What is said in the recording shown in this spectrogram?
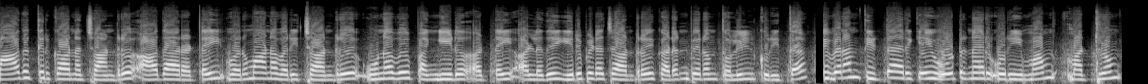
மாதத்திற்கான சான்று ஆதார் அட்டை வருமான வரி சான்று உணவு பங்கீடு அட்டை அல்லது இருப்பிடச் சான்று கடன் பெறும் தொழில் குறித்த விவரம் திட்ட அறிக்கை ஓட்டுநர் உரிமம் மற்றும்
